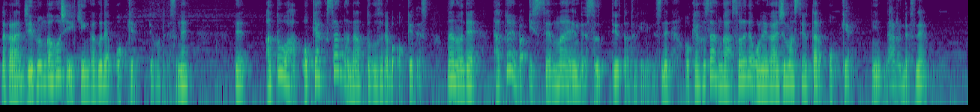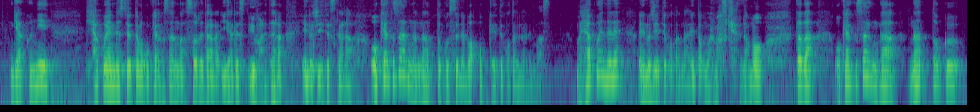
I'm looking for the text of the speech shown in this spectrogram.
だから自分が欲しい金額で OK っていうことですね。で、あとはお客さんが納得すれば OK です。なので、例えば1000万円ですって言った時にですね、お客さんがそれでお願いしますって言ったら OK になるんですね。逆に、100円ですって言ってもお客さんがそれなら嫌ですって言われたら NG ですから、お客さんが納得すれば OK ってことになります。まあ、100円でね、NG ってことはないと思いますけれども、ただ、お客さんが納得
